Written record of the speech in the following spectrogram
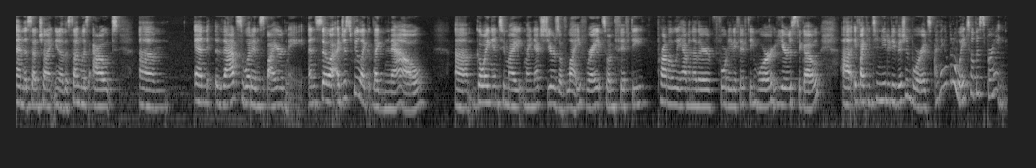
And the sunshine you know the sun was out um, and that's what inspired me. And so i just feel like like now um, going into my my next years of life right? So i'm 50 probably have another 40 to 50 more years to go. Uh, if i continue to do vision boards i think i'm going to wait till the spring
